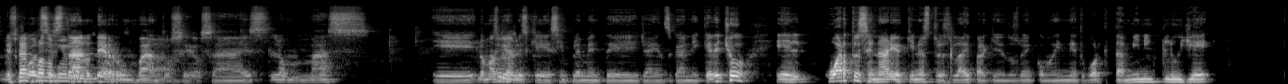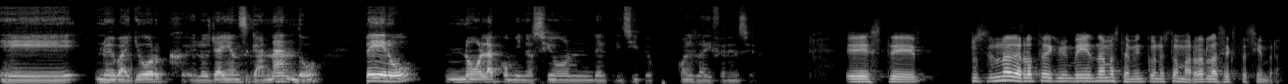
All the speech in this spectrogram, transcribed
Los Están Colts están derrumbándose, o sea, es lo más, eh, lo más Sí, viable es que simplemente Giants gane. Que de hecho, el cuarto escenario aquí en nuestro slide, para quienes nos ven como en Network, también incluye eh, Nueva York, eh, los Giants ganando, pero no la combinación del principio. ¿Cuál es la diferencia? Este, pues una derrota de Green Bay es nada más también con esto amarrar la sexta siembra,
